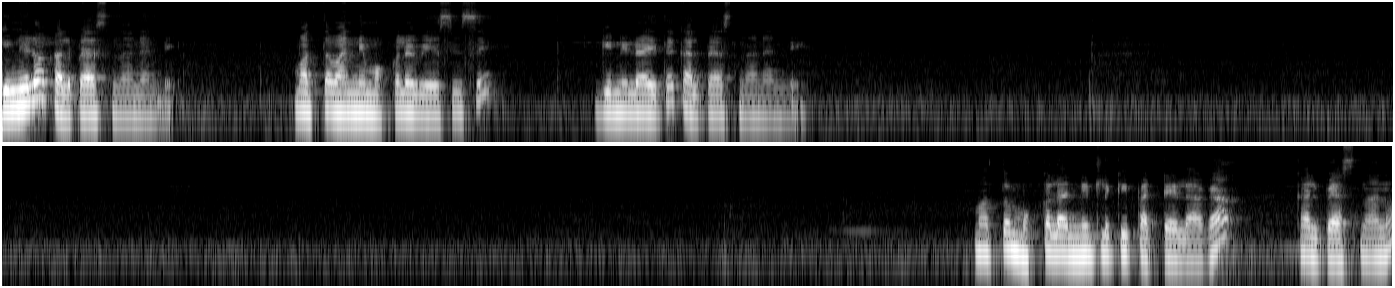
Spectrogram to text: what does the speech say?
గిన్నెలో కలిపేస్తున్నానండి. మొత్తం అన్ని ముక్కలు వేసేసి గిన్నెలో అయితే కలిపేస్తున్నానండి. మొత్తం ముక్కలన్నిటికీ పట్టేలాగా కలిపేస్తున్నాను.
